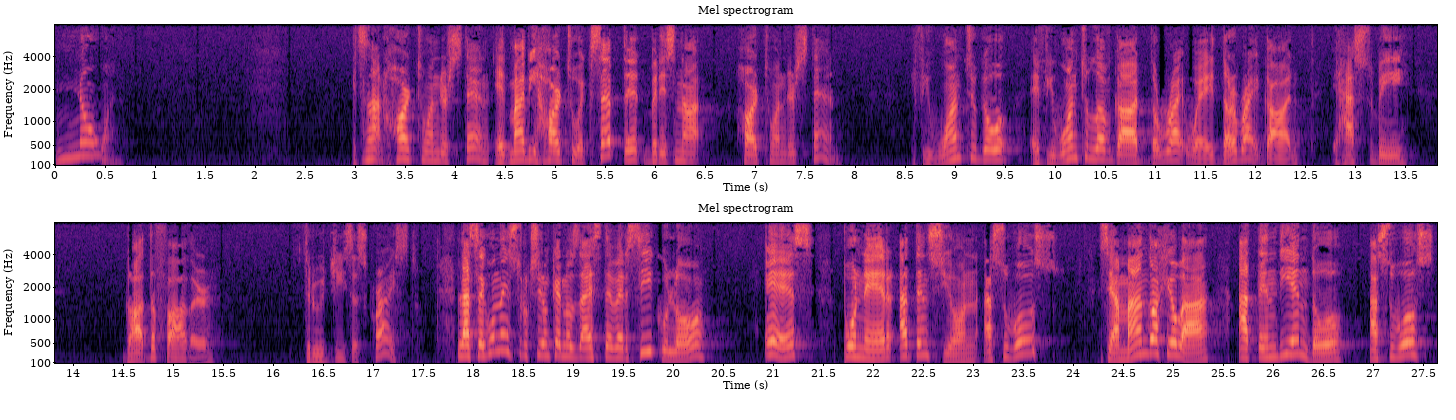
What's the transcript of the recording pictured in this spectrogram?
No one. It's not hard to understand. It might be hard to accept it, but it's not hard to understand. If you want to go, if you want to love God the right way, the right God, it has to be God the Father through Jesus Christ. La segunda instrucción que nos da este versículo es poner atención a su voz. Se amando a Jehová, atendiendo a su voz.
